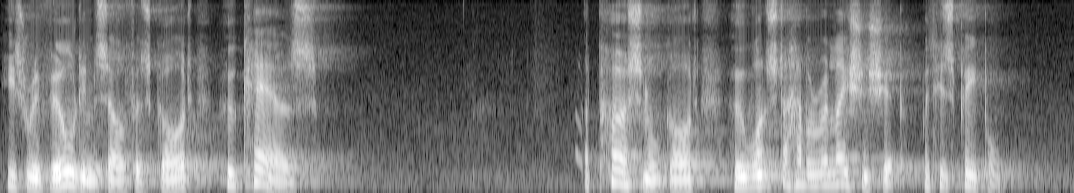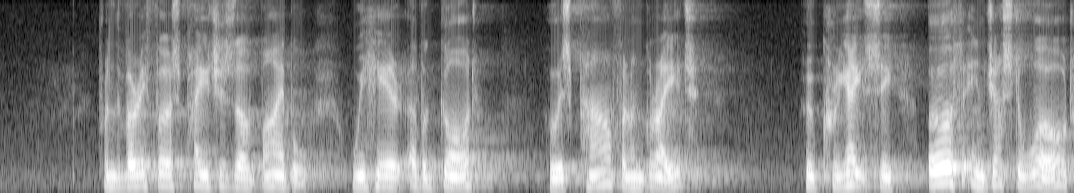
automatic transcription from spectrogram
He's revealed himself as God who cares. A personal God who wants to have a relationship with his people. From the very first pages of the Bible, we hear of a God who is powerful and great, who creates the earth in just a world.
